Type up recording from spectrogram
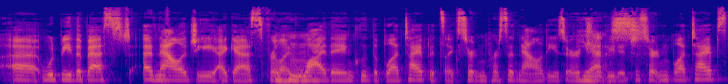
uh, would be the best analogy, I guess, for like why they include the blood type. It's like certain personalities are attributed Yes. to certain blood types,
